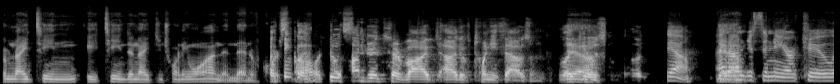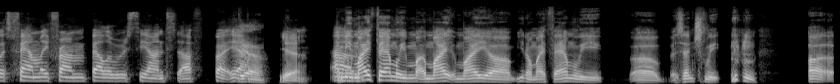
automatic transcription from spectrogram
from 1918 to 1921, and then of course, I course think like 200 survived out of 20,000. Like Yeah. it was. Yeah. And Yeah. I'm just a New York Jew with family from Belarusia and stuff. But yeah. yeah. Yeah. I mean, Um, my family, my my, my uh, you know, my family, uh, essentially, uh,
